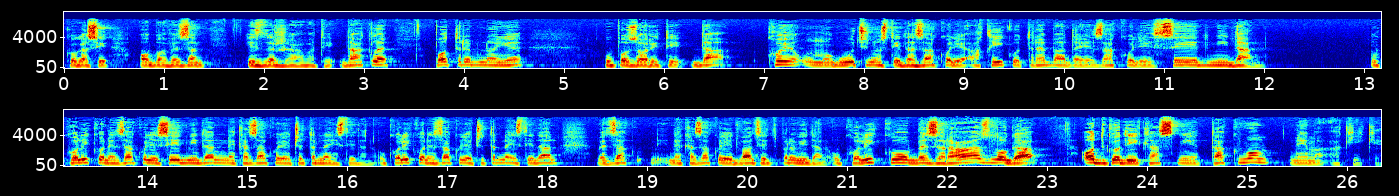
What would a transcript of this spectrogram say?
koga si obavezan izdržavati. Dakle, potrebno je upozoriti da ko je u mogućnosti da zakolje akiku, treba da je zakolje sedmi dan. Ukoliko ne zakolje sedmi dan, neka zakolje 14. dan. Ukoliko ne zakolje 14. dan, već neka zakolje 21. dan. Ukoliko bez razloga odgodi kasnije takvom, nema akike.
